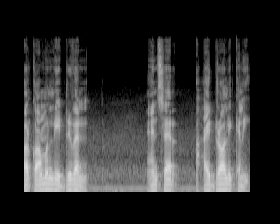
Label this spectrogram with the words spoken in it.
are commonly driven. Answer hydraulically.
